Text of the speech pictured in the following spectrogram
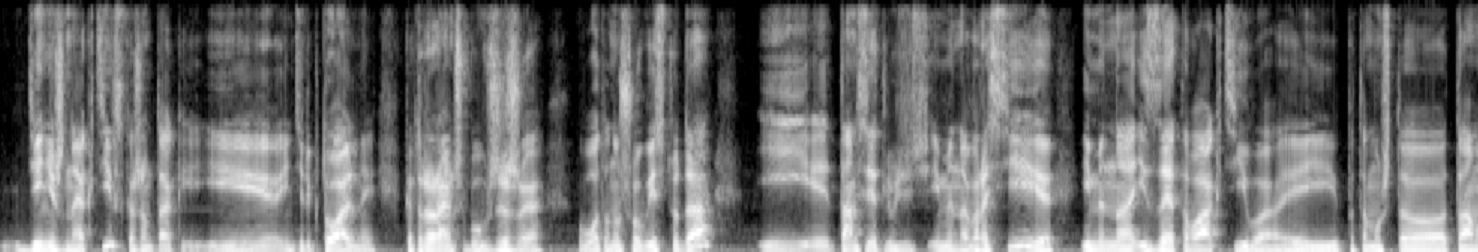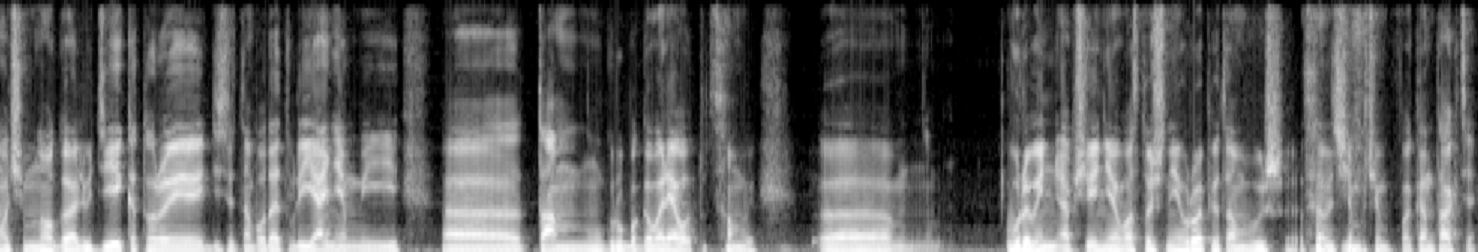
денежный актив, скажем так, и, интеллектуальный, который раньше был в ЖЖ. Вот, он ушел весь туда, и там сидят люди именно в России, именно из-за этого актива, и потому что там очень много людей, которые действительно обладают влиянием, и э, там, ну, грубо говоря, вот тот самый э, уровень общения в Восточной Европе там выше, чем, чем в ВКонтакте.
